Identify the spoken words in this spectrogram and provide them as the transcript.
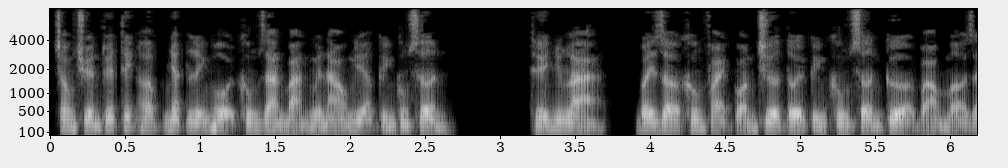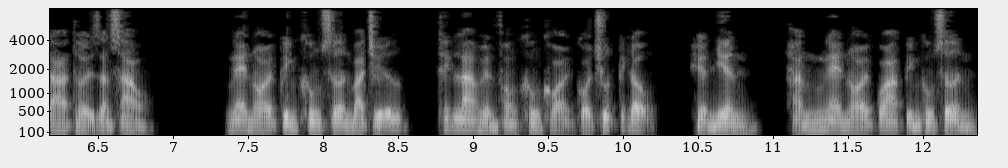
trong truyền thuyết thích hợp nhất lĩnh hội không gian bản nguyên áo nghĩa kính không sơn thế nhưng là bây giờ không phải còn chưa tới kính không sơn cửa vào mở ra thời gian sao nghe nói kính không sơn ba chữ thích la huyền phong không khỏi có chút kích động hiển nhiên hắn nghe nói qua kính không sơn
